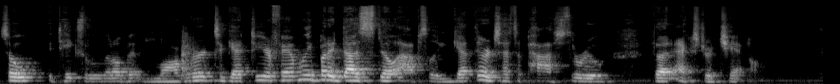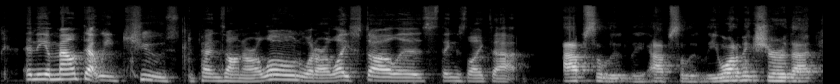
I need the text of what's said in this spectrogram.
So it takes a little bit longer to get to your family, but it does still absolutely get there. It just has to pass through the extra channel. And the amount that we choose depends on our loan, what our lifestyle is, things like that. Absolutely. Absolutely. You want to make sure that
